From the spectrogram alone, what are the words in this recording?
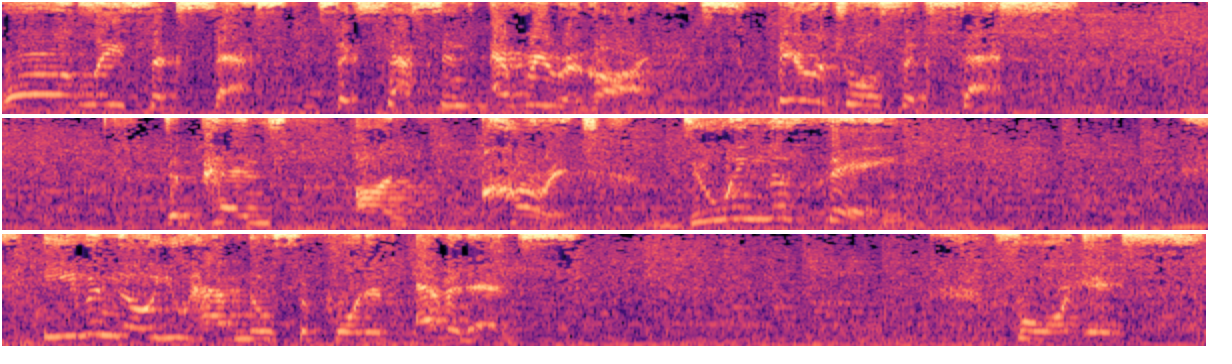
worldly success, success in every regard, spiritual success depends on courage. Doing the thing even though you have no supportive evidence for its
